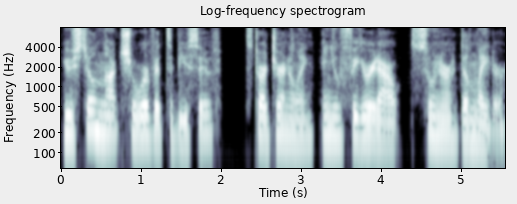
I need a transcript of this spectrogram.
you're still not sure if it's abusive, start journaling and you'll figure it out sooner than later.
